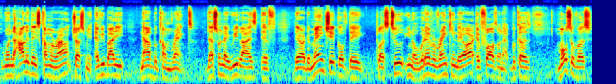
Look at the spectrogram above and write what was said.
When the holidays come around, trust me, everybody now become ranked. That's when they realize if they are the main chick or if they plus two, you know, whatever ranking they are, it falls on that because most of us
